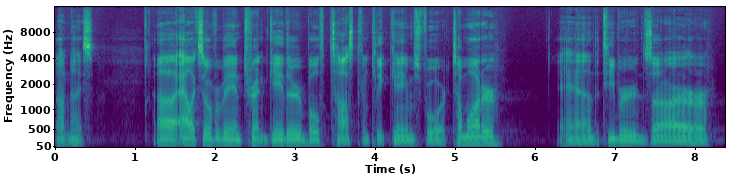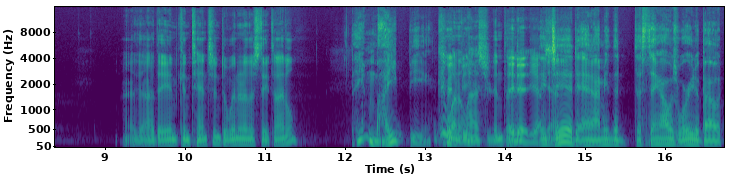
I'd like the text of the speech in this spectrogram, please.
Oh, nice. Uh, Alex Overbay and Trent Gaither both tossed complete games for Tumwater, and the T-Birds are are are they in contention to win another state title? They might be. They Could won it be. last year, didn't they? They did, yeah. They did, and I mean the the thing I was worried about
